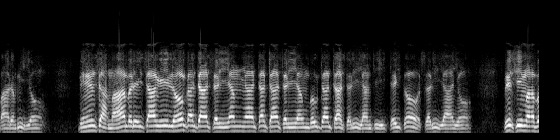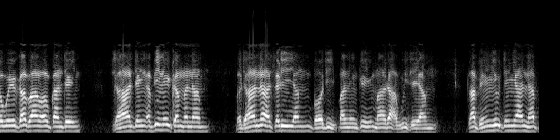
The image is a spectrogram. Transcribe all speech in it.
ပါရမိယော ပင်္စမဟာပရိစ္ဆာဂီလောကတ္တစရိယံညာတတ္ထစရိယံဗုဒ္ဓတ္ထစရိယံတိဒိဋ္ဌောစရိယာယောပစ္စည်းမဘဝေကဗ္ဗဝကံတိဇာတိအပိနိခမနံပဓာနာစရိယံဘောဓိပန္လင်ကေမာရဝိဇယံသဗ္ဗညုတညာနာပ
